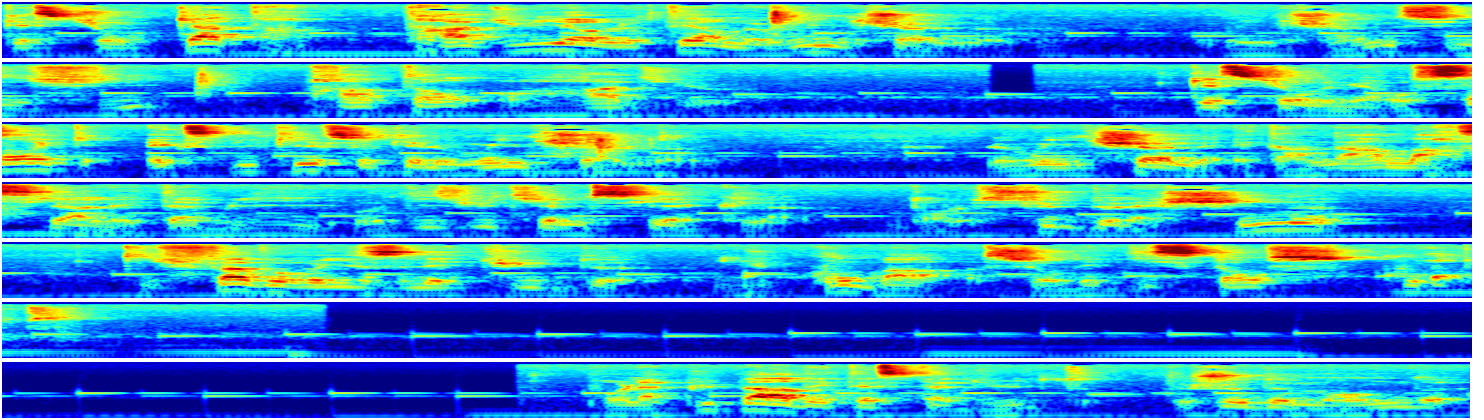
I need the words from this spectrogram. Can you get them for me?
Question 4, traduire le terme Wing Chun. Wing Chun signifie printemps radieux. Question numéro 5, expliquer ce qu'est le Wing Chun. Le Wing Chun est un art martial établi au XVIIIe siècle dans le sud de la Chine qui favorise l'étude du combat sur des distances courtes. Pour la plupart des tests adultes, je demande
